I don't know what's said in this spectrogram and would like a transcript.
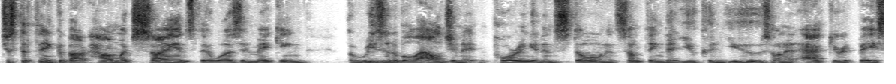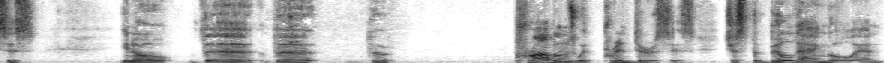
just to think about how much science there was in making a reasonable alginate and pouring it in stone and something that you can use on an accurate basis, you know, the the the problems with printers is just the build angle and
